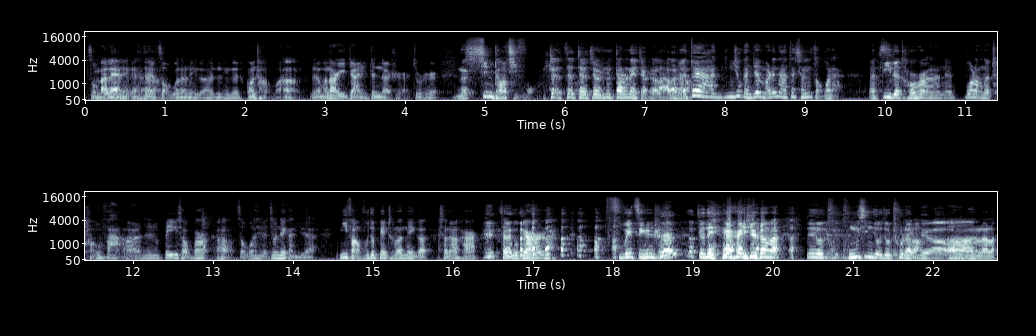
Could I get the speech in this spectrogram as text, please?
走过那个对走过的那个那个广场嘛，嗯，那往那儿一站，真的是就是心潮起伏，这这这就是当时那景就来了，是吧？对啊，你就感觉玛莲娜在向你走过来。啊，低着头啊，那波浪的长发啊，这背一个小包啊，走过去就那感觉，你仿佛就变成了那个小男孩，在路边 扶一自行车，就那样，你知道吗？那就童童心就就出来了啊，来了。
